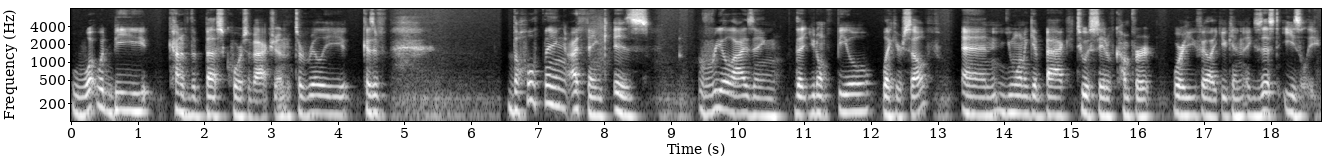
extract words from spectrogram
what would be kind of the best course of action to really because if the whole thing I think is realizing that you don't feel like yourself and you want to get back to a state of comfort where you feel like you can exist easily.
